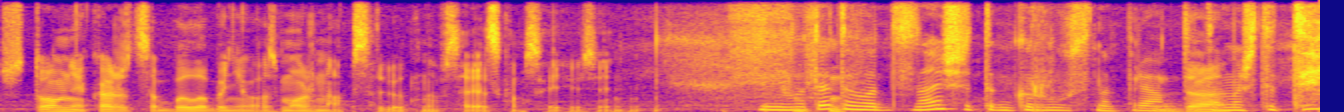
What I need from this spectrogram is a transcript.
что, мне кажется, было бы невозможно абсолютно в Советском Союзе. И вот это вот, знаешь, это грустно прям, да. потому что ты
